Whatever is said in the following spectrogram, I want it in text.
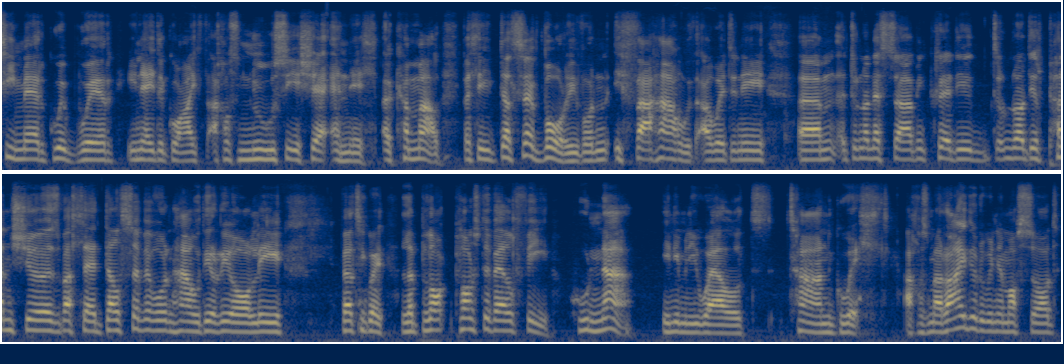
tîmau'r gwybwyr i wneud y gwaith achos nhw sy'n eisiau ennill y cymal. Felly dylse fori fod yn eitha hawdd a wedyn ni um, diwrnod nesaf fi'n credu diwrnod i'r punchers falle dylse fe fod yn hawdd i reoli fel ti'n gweud, le plons de fel ffi, hwnna i ni'n mynd i weld tân gwyllt. Achos mae rhaid i rhywun ymosod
